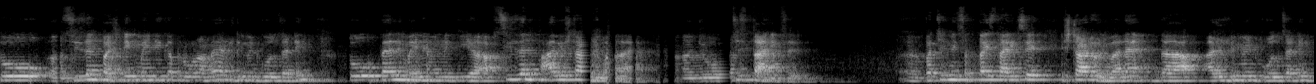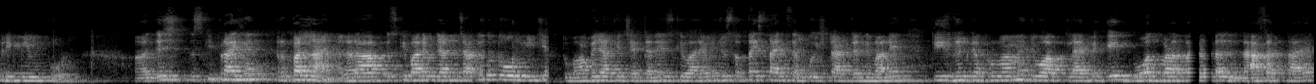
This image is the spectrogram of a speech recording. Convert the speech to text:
तो सीज़न फ़र्स्ट एक महीने का प्रोग्राम है अल्टीमेट गोल सेटिंग तो पहले महीने हमने किया, अब सीज़न फाइव स्टार्ट होने वाला है जो पच्चीस तारीख से पच्चीस नहीं, सत्ताईस तारीख से स्टार्ट होने वाला है the ultimate goal setting premium course इस, इसकी प्राइस है ट्रिपल नाइन अगर आप इसके बारे में जानना चाहते हो तो नीचे तो वहाँ पे जाके चेक करें इसके बारे में जो सत्ताईस तारीख से हमको स्टार्ट करने वाले तीस दिन का प्रोग्राम है, जो आपकी लाइफ में एक बहुत बड़ा परिवर्तन ला सकता है।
